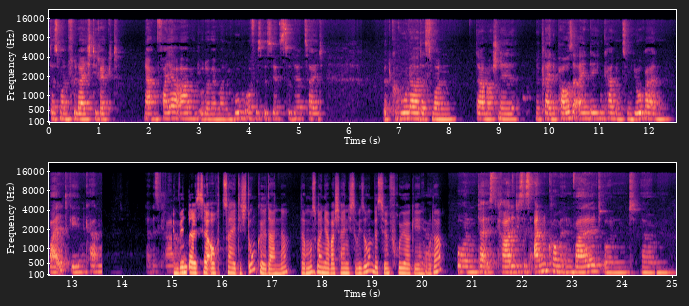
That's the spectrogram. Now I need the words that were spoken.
dass man vielleicht direkt nach dem Feierabend oder wenn man im Homeoffice ist jetzt zu der Zeit mit Corona, dass man da mal schnell eine kleine Pause einlegen kann und zum Yoga in den Wald gehen kann. Dann ist Im Winter ist ja auch zeitig dunkel dann, ne? Da muss man ja wahrscheinlich sowieso ein bisschen früher gehen, ja. oder? Und da ist gerade dieses Ankommen im Wald und ähm,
